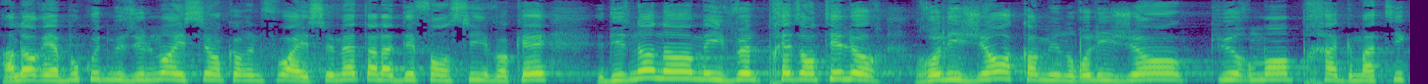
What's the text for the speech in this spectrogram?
Alors il y a beaucoup de musulmans ici encore une fois, ils se mettent à la défensive, ok? Ils disent non, non, mais ils veulent présenter leur religion comme une religion purement pragmatique,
